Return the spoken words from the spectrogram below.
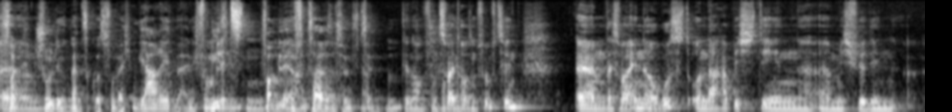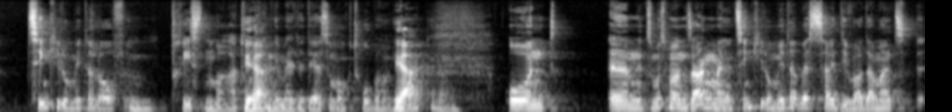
Von, ähm, Entschuldigung, ganz kurz, von welchem Jahr reden wir eigentlich? Von vom letzten. Vom, ja, von 2015. Ja, hm? genau, von 2015. Okay. Ähm, das war Ende August und da habe ich den, äh, mich für den 10 Kilometer Lauf im Dresden-Marathon ja. angemeldet. Der ist im Oktober. Ja, genau. Und ähm, jetzt muss man sagen, meine 10 Kilometer Bestzeit, die war damals äh,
